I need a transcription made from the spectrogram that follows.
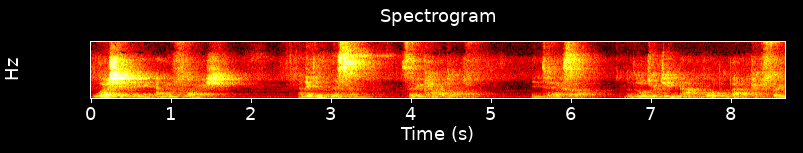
worship me, and you'll flourish. And they didn't listen, so he carried off into exile. The Lord redeemed that and brought them back and free,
